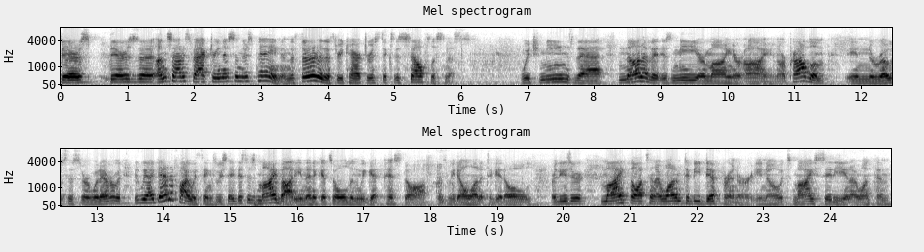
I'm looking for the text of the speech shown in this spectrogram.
there's there's uh, unsatisfactoriness and there's pain. And the third of the three characteristics is selflessness which means that none of it is me or mine or I. And our problem in neurosis or whatever is we identify with things. We say, this is my body, and then it gets old and we get pissed off because we don't want it to get old. Or these are my thoughts and I want them to be different. Or, you know, it's my city and I want them.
